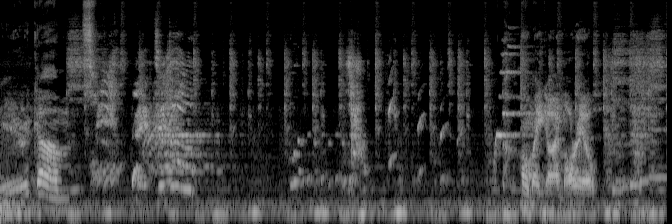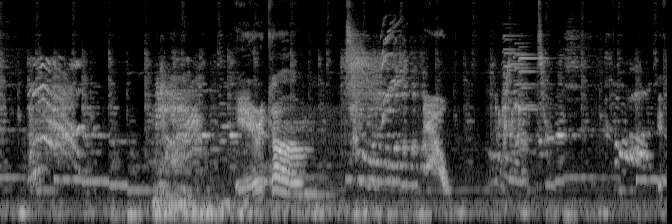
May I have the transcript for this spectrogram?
Here it comes. Oh my god, Mario. Here it comes. If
